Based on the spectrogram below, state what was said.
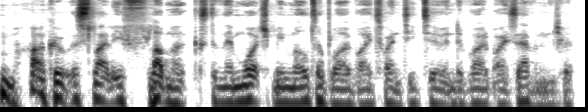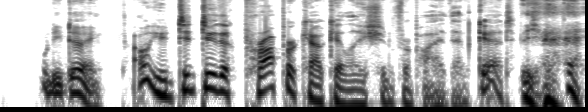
Margaret was slightly flummoxed and then watched me multiply by 22 and divide by 7. She went, What are you doing? Oh, you did do the proper calculation for pi then. Good. Yeah.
